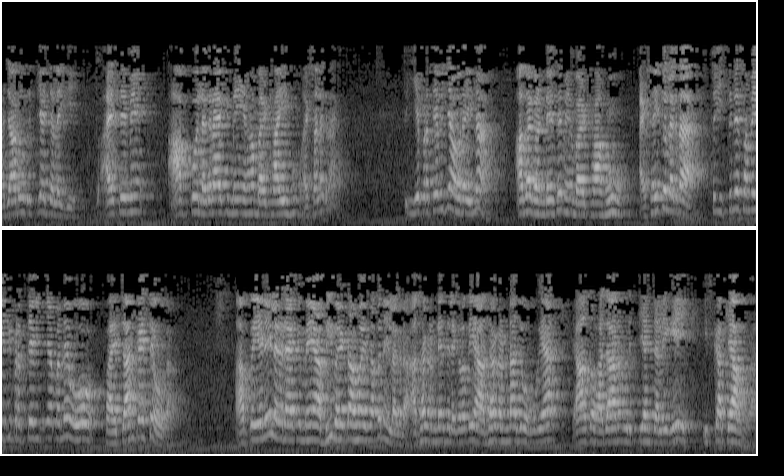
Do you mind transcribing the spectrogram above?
हज़ारों वृत्तियाँ चलेगी। तो ऐसे में आपको लग रहा है कि मैं यहाँ बैठा ही हूँ, ऐसा लग रहा है। तो ये प्रत्यविज्ञा हो रही ना। आधा घंटे से मैं बैठा हूँ। ऐसा ही तो लग रहा है। तो इतने समय की प्रत्यविज्ञा बने, वो पहचान कैसे होगा? आपको ये नहीं लग रहा है कि मैं अभी बैठा हूँ, ऐसा तो नहीं लग रहा। आधा घंटे से लेकर तो ये आधा घंटा जो हो गया, यहाँ तो हज़ारों वृत्तियाँ चली गई, इसका क्या होगा?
